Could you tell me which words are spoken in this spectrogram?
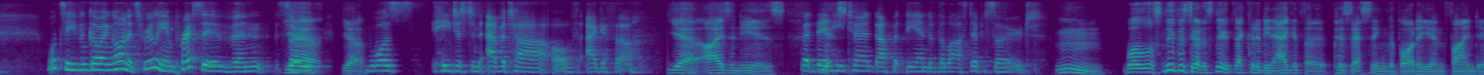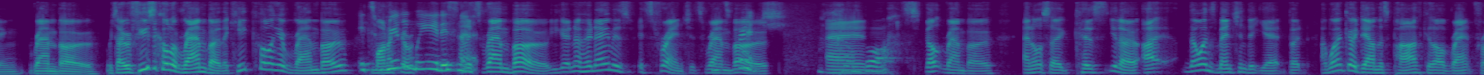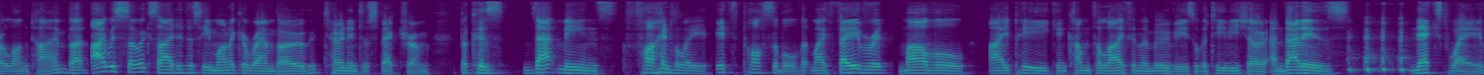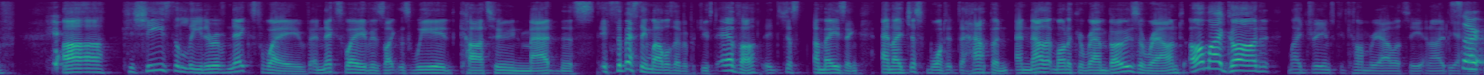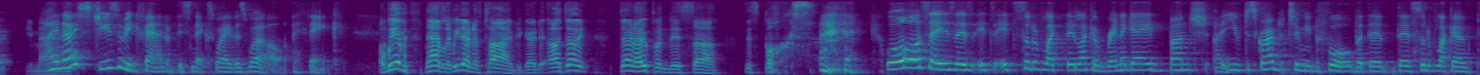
what's even going on? It's really impressive. And so yeah, yeah, was he just an avatar of Agatha? Yeah. Eyes and ears. But then he turned up at the end of the last episode. Mm. Well, Snooper's got a Snoop. That could have been Agatha possessing the body and finding Rambo, which I refuse to call her Rambo. They keep calling her Rambo. It's Monica- really weird, isn't it? it's Rambo. You go, no, her name is it's French. It's It's Rambo, French. and Oh. spelt Rambo. And also, because you know, I no one's mentioned it yet, but I won't go down this path because I'll rant for a long time. But I was so excited to see Monica Rambeau turn into Spectrum because that means finally it's possible that my favorite Marvel IP can come to life in the movies or the TV show, and that is Next Wave. Uh, cause she's the leader of Next Wave, and Next Wave is like this weird cartoon madness. It's the best thing Marvel's ever produced ever. It's just amazing, and I just want it to happen. And now that Monica Rambeau's around, oh my god, my dreams could come reality, and I'd be So, happy man. I know Stu's a big fan of this next wave as well, I think. Oh, we have Natalie. We don't have time to go. To, oh, don't don't open this uh this box. well, all I'll say is there's, it's it's sort of like they're like a renegade bunch. Uh, you've described it to me before, but they're they're sort of like a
